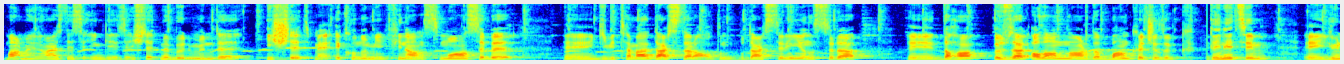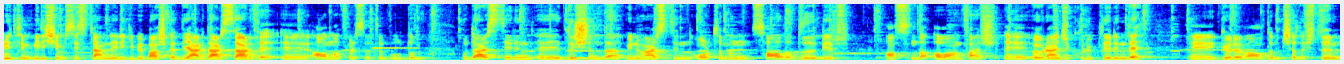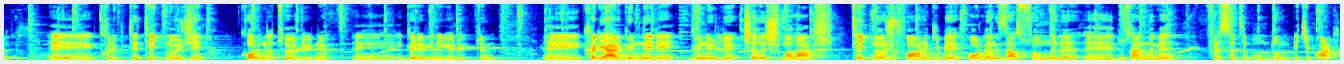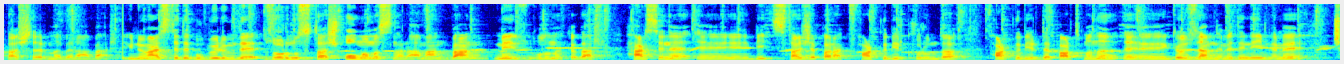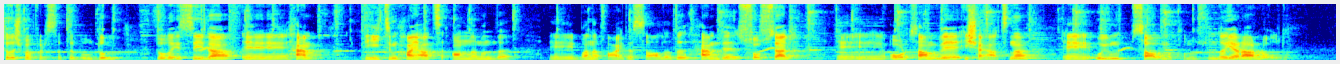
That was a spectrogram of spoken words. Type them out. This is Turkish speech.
Marmara Üniversitesi İngilizce İşletme bölümünde işletme, ekonomi, finans, muhasebe e, gibi temel dersler aldım. Bu derslerin yanı sıra e, daha özel alanlarda bankacılık, denetim, e, yönetim bilişim sistemleri gibi başka diğer dersler de e, alma fırsatı buldum. Bu derslerin e, dışında üniversitenin ortamının sağladığı bir aslında avantaj e, öğrenci kulüplerinde e, görev aldım. Çalıştığım e, kulüpte teknoloji koordinatörlüğünü, e, görevini yürüttüm. E, kariyer günleri, gönüllü çalışmalar, teknoloji fuarı gibi organizasyonları e, düzenleme fırsatı buldum ekip arkadaşlarımla beraber. Üniversitede bu bölümde zorunlu staj olmamasına rağmen ben mezun olana kadar her sene e, bir staj yaparak farklı bir kurumda, farklı bir departmanı e, gözlemleme, deneyimleme, çalışma fırsatı buldum. Dolayısıyla e, hem eğitim hayatı anlamında bana fayda sağladı hem de sosyal e, ortam ve iş hayatına e, uyum sağlama konusunda yararlı oldu.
